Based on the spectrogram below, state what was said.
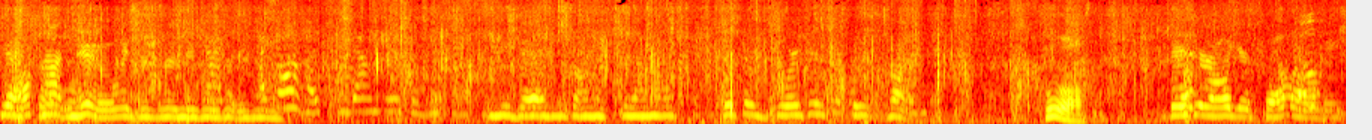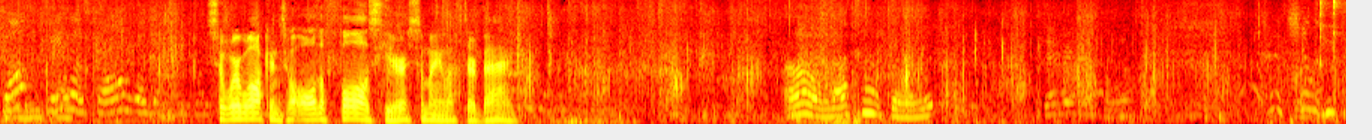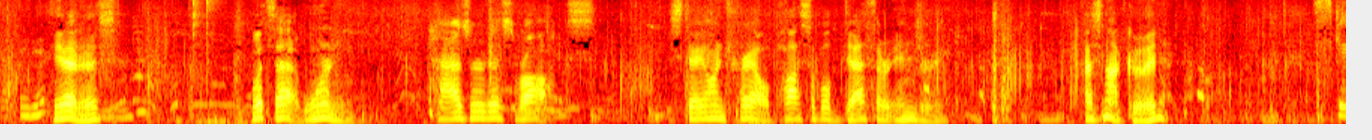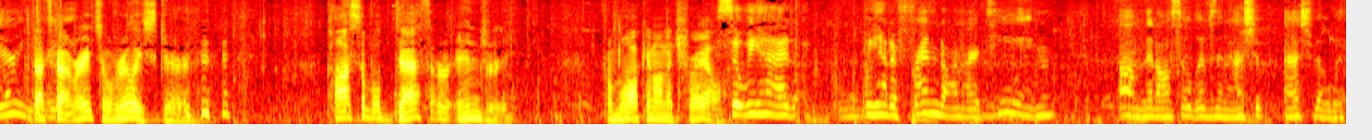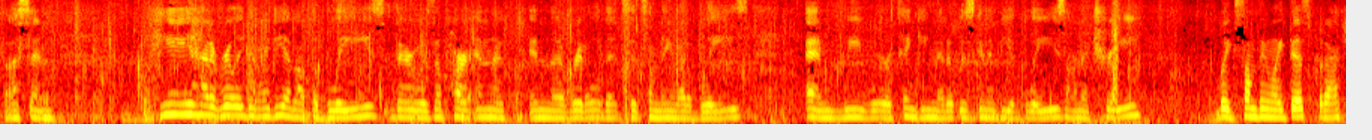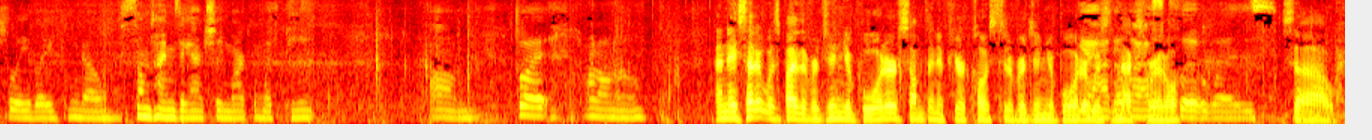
Yeah, it's not new. It's just a new place that we I found. saw a husky down here. So You did. You saw Misty down there. This is Gorges State Park. Cool. There's your all your trail elevations and don't stuff. make a song with it. So we're walking to all the falls here. Somebody left their bag. Oh, that's not good. It is. Yeah, it is. What's that? Warning. Hazardous rocks. Stay on trail. Possible death or injury. That's not good. Scary. That's got? Rachel really scared. Possible death or injury from walking on a trail. So we had we had a friend on our team um, that also lives in Ash- Asheville with us, and he had a really good idea about the blaze. There was a part in the in the riddle that said something about a blaze, and we were thinking that it was going to be a blaze on a tree, like something like this. But actually, like you know, sometimes they actually mark them with paint. Um, but I don't know. And they said it was by the Virginia border. Something if you're close to the Virginia border yeah, was the, the next last riddle. clue was So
